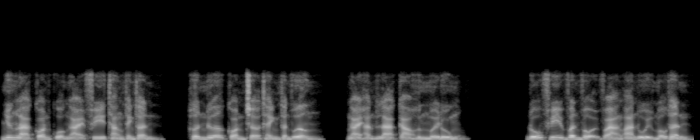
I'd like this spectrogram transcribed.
nhưng là con của ngài phi thăng thành thần, hơn nữa còn trở thành thần vương, ngài hẳn là cao hứng mới đúng." Đỗ Phi Vân vội vàng an ủi mẫu thân,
